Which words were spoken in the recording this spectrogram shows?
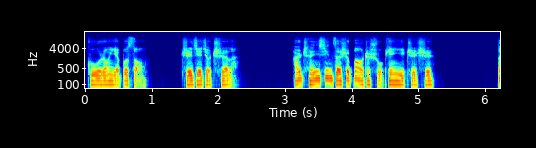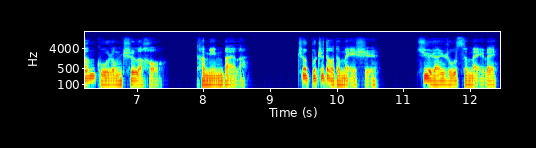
古荣也不怂，直接就吃了，而陈心则是抱着薯片一直吃。当古荣吃了后，他明白了，这不知道的美食居然如此美味。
